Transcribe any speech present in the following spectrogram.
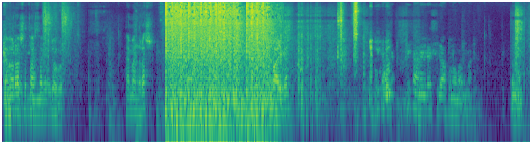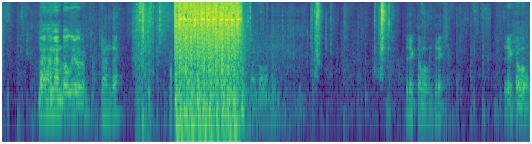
Hemen rush atarsak güzel olur. Hemen rush. Baygın. Bir tane, bir taneyle silah bulamadım ben. Ben hemen dalıyorum. Ben de. Ben dalamıyorum. Direkt alalım, direkt. Direkt dalalım.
